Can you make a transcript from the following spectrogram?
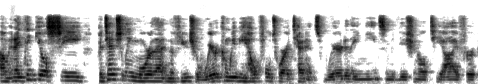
Um, and I think you'll see potentially more of that in the future. Where can we be helpful to our tenants? Where do they need some additional TI for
